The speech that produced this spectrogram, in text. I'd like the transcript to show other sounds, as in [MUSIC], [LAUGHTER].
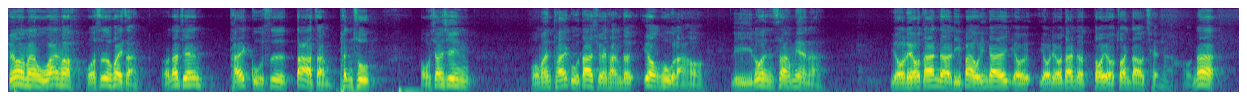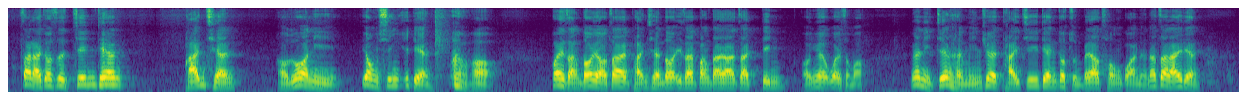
学友们午安哈，我是会长。哦，那今天台股是大涨喷出，我相信我们台股大学堂的用户啦哈，理论上面啊有留单的，礼拜五应该有有留单的都有赚到钱了。那再来就是今天盘前哦，如果你用心一点哦，会长都有在盘前都一直在帮大家在盯哦，因为为什么？因为你今天很明确，台积电就准备要冲关了。那再来一点，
